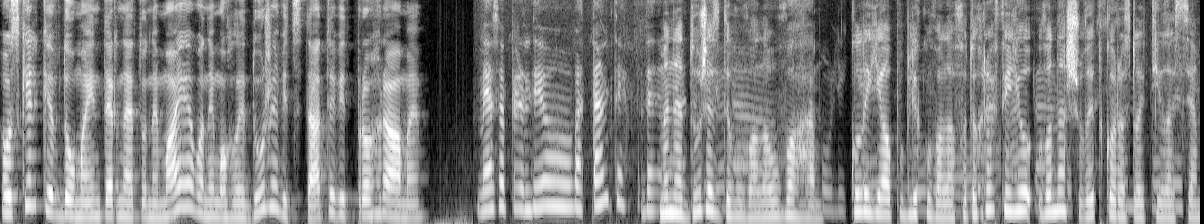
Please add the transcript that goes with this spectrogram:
Оскільки вдома інтернету немає, вони могли дуже відстати від програми. Мене дуже здивувала увага. Коли я опублікувала фотографію, вона швидко розлетілася.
